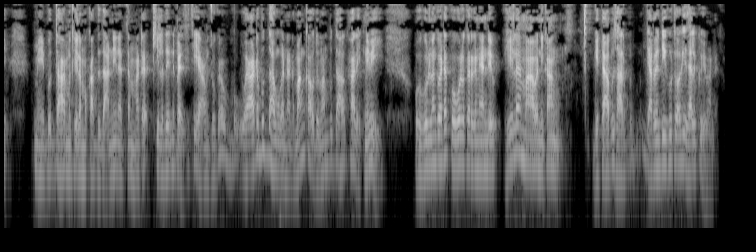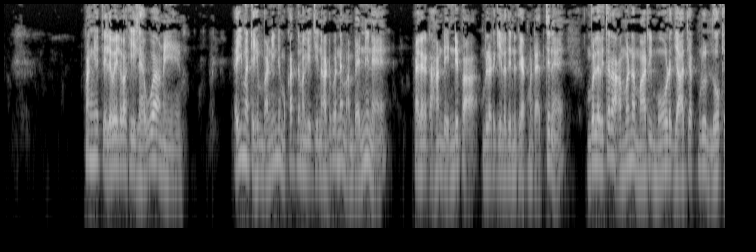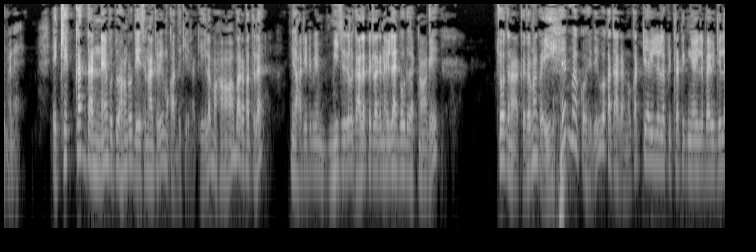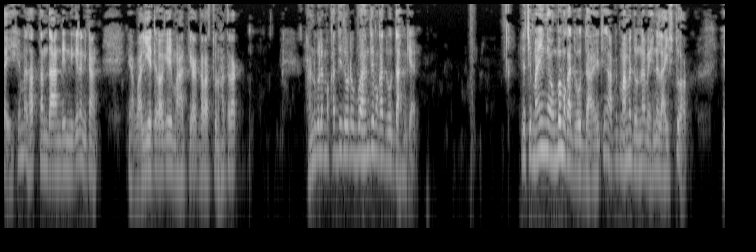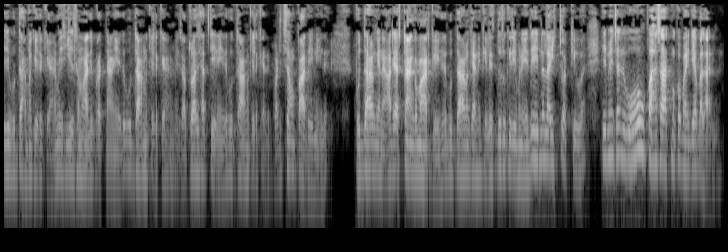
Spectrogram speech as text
මේ බුද්ධ ධර්ම කියලා මොකද්ද දන්නේ නැත්නම් මට කියලා දෙන්න බැරිද? ඉතින් ආමසුක ඔයාට බුද්ධ ධර්ම ගන්නන්න මං කවුද? මං බුද්ධ ධර්මකාරයෙක් නෙවෙයි. ඕගොල්ලන්ගේ වැඩක් ඕගොල්ලෝ කරගෙන යන්නේ කියලා මාව නිකන් ගෙට ආපු සර්ප ගැරන්ටි කුට වගේ සැලකුවේ මට. මං ඒ තෙලවෙලව කියලා ඇහුවා මේ ඇයි මට එහෙම බනින්නේ මොකද්ද මගේ තියෙන අඩුව නැහැ මම බැන්නේ නැහැ. මලකට අහන්න එන්න එපා. උඹලට කියලා දෙන්න දෙයක් මට ඇත්තේ නැහැ. උඹලා විතර අමන මරි මෝඩ જાතියක් මුළු ලෝකෙම නැහැ. එක එක්කක් දන්නේ නැහැ බුදුහාමුදුරෝ දේශනා කරේ මොකද්ද කියලා. කියලා මහා බරපතල මේ හරියට මේ මීසකල ගල පෙරලගෙන ඇවිල්ලා ඇඟ උඩ ගන්නවා වගේ චෝදනා කරම එහෙම කොහෙද ඉව කතා කරනවා. කට්ටිය ඇවිල්ලා පිටරටකින් ඇවිල්ලා පැවිදිලා එහෙම සත්තම් දාන්න දෙන්නේ කියලා නිකන් වලියට වගේ මාත්‍යක් දවස් 3-4ක් රණ්ඩුගල මොකද්ද ඒකට ඔබ වහන්සේ මොකද්ද බුද්ධහම කියන්නේ? ඊට මයින් උඹ මොකද්ද බුද්ධහම? ඉතින් අපි මම දුන්නා මෙහෙන ලයිස්තුවක්. ඉතින් බුද්ධහම කියලා කියන්නේ මේ සීල සමාධි ප්‍රඥා නේද? බුද්ධහම කියලා කියන්නේ මේ චතුරාර්ය සත්‍ය නේද? බුද්ධහම කියලා කියන්නේ පටිච්චසමුපාදේ නේද? බුද්ධහම කියන්නේ ආර්ය අෂ්ටාංග මාර්ගය නේද? බුද්ධහම කියන්නේ කෙලෙස් දුරු කිරීම නේද? ඉන්න ලයිස්තුවක් කිව්වා. ඉතින් මේ චන්ද බොහොම උපහාසාත්මකවමයි දිහා බලන්නේ.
